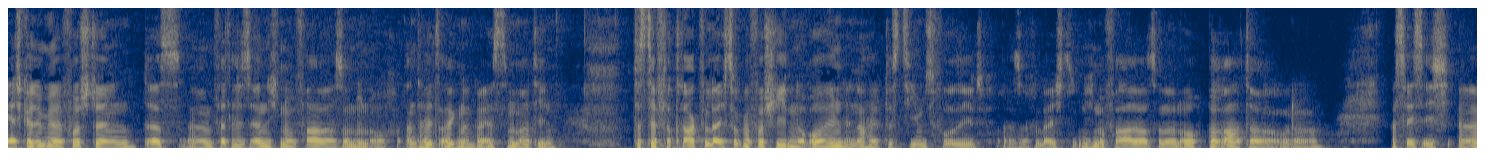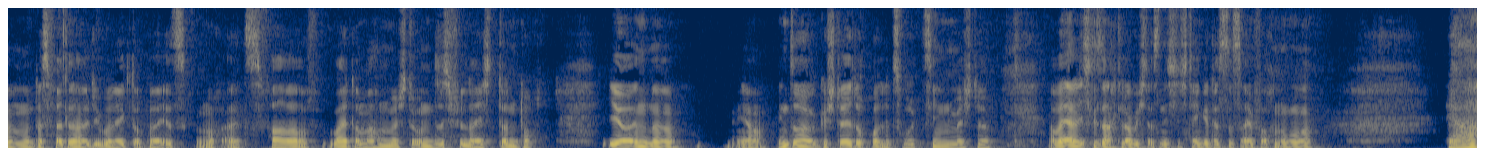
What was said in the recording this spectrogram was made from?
Ja, ich könnte mir vorstellen, dass ähm, Vettel ist ja nicht nur Fahrer, sondern auch Anteilseigner bei Aston Martin, dass der Vertrag vielleicht sogar verschiedene Rollen innerhalb des Teams vorsieht. Also vielleicht nicht nur Fahrer, sondern auch Berater oder was weiß ich. Ähm, und dass Vettel halt überlegt, ob er jetzt noch als Fahrer weitermachen möchte und sich vielleicht dann doch eher in eine ja, hintergestellte Rolle zurückziehen möchte. Aber ehrlich gesagt glaube ich das nicht. Ich denke, das ist einfach nur ja,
